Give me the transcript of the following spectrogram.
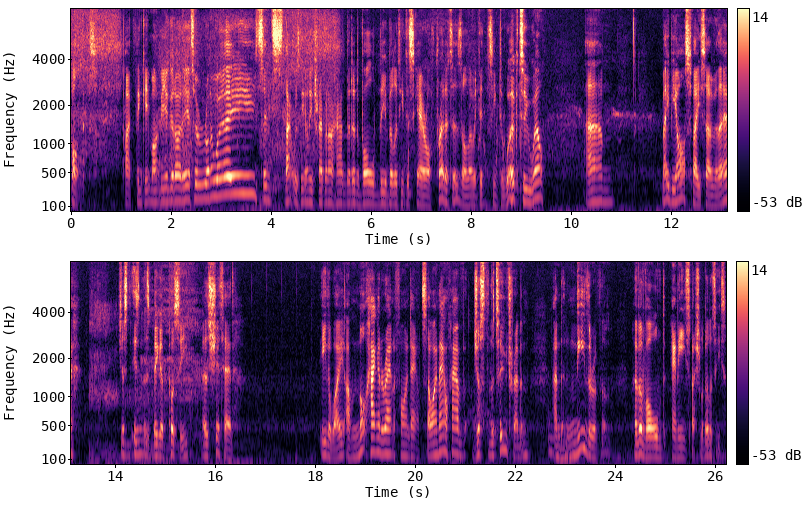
bollocks. I think it might be a good idea to run away, since that was the only Trebbin I had that had evolved the ability to scare off predators, although it didn't seem to work too well. Um, maybe Arseface over there just isn't as big a pussy as Shithead. Either way, I'm not hanging around to find out. So I now have just the two Trebbin, and neither of them have evolved any special abilities.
